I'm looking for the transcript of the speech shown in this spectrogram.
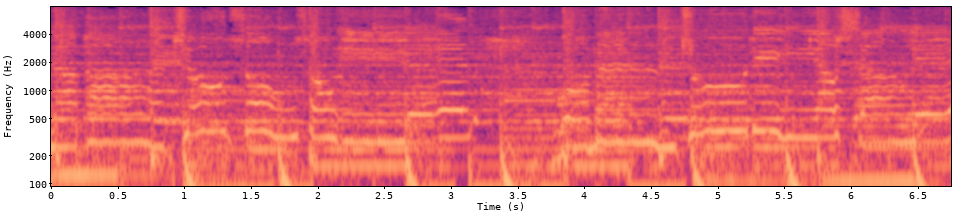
哪怕就匆匆一眼，我们注定要相恋，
